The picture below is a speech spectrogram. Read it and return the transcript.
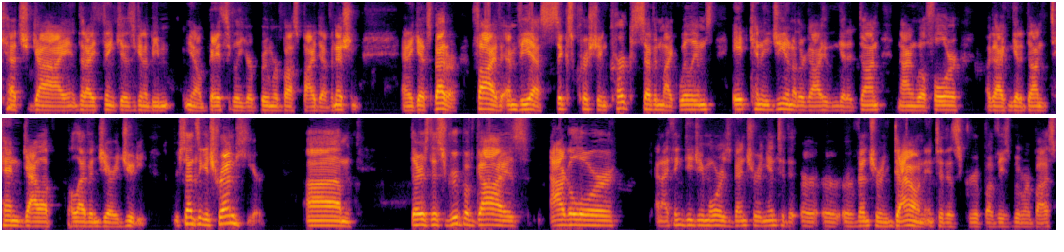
catch guy that I think is going to be you know basically your boomer bust by definition and it gets better. Five, MVS. Six, Christian Kirk. Seven, Mike Williams. Eight, Kenny G, another guy who can get it done. Nine, Will Fuller, a guy who can get it done. Ten, Gallup. Eleven, Jerry Jeudy. You're sensing a trend here. Um, there's this group of guys, Agholor, and I think DJ Moore is venturing into the or, or, or venturing down into this group of these boomer busts.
